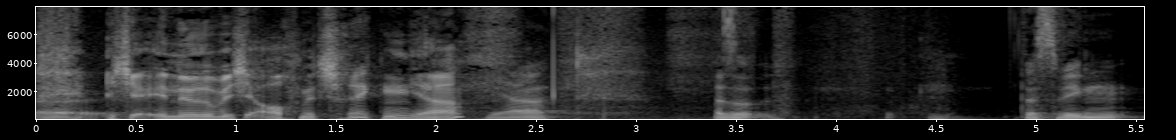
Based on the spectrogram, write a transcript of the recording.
äh, ich erinnere mich auch mit Schrecken, ja. Ja, also deswegen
